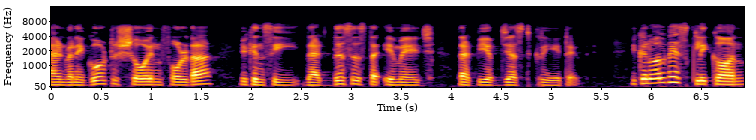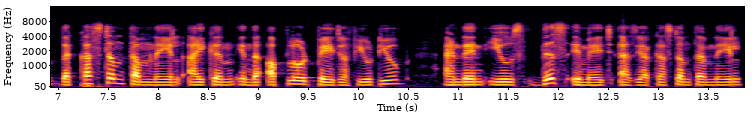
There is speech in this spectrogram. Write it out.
and when I go to show in folder you can see that this is the image that we have just created. You can always click on the custom thumbnail icon in the upload page of YouTube and then use this image as your custom thumbnail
